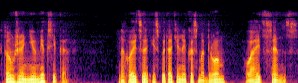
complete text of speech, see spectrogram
В том же Нью-Мексико находится испытательный космодром White Sands,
